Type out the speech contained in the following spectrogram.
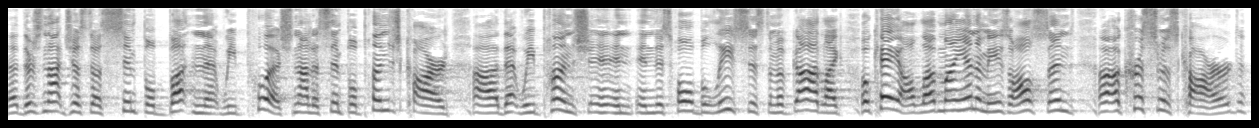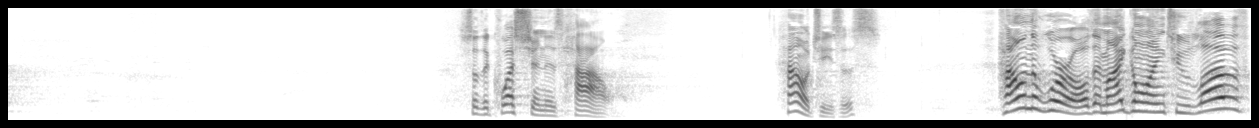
uh, there's not just a simple button that we push, not a simple punch card uh, that we punch in, in, in, this whole belief system of God, like, okay, I'll love my enemies, I'll send a Christmas card. So the question is how? How, Jesus? How in the world am I going to love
